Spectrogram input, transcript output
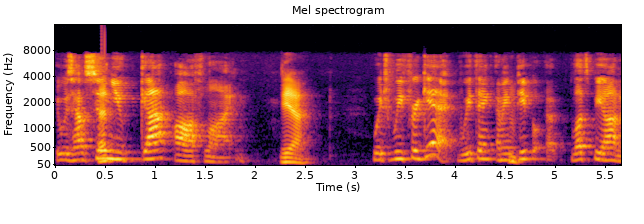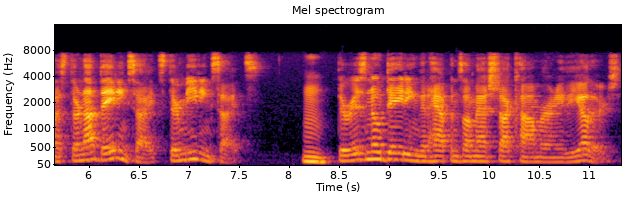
It was how soon that, you got offline. Yeah which we forget. We think, I mean, hmm. people, uh, let's be honest, they're not dating sites, they're meeting sites. Mm. There is no dating that happens on Match.com or any of the others.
